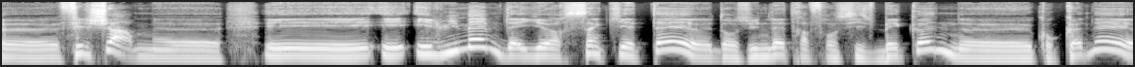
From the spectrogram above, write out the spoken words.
euh, fait le charme. et, lui-même, d'ailleurs, s'inquiétait dans une lettre à Francis Bacon, qu'on connaît.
